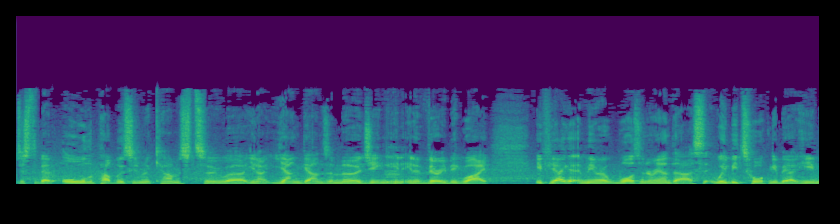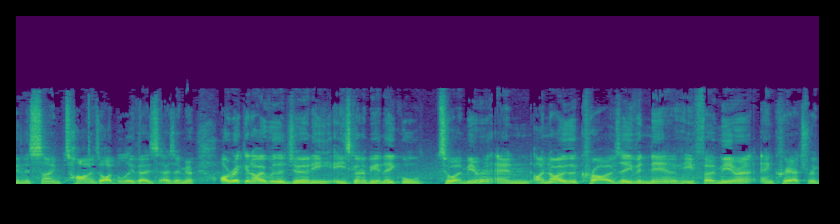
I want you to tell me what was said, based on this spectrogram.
just about all the publicity when it comes to uh, you know young guns emerging in, in a very big way. If Jaeger O'Meara wasn't around us, we'd be talking about him in the same tones, I believe, as, as O'Meara. I reckon over the journey, he's going to be an equal to O'Meara, and I know the Crows, even now, if O'Meara and Crouch are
